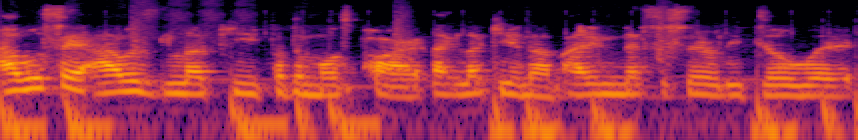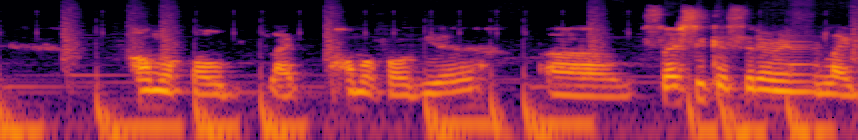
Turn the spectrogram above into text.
I will say I was lucky for the most part. Like lucky enough, I didn't necessarily deal with homophobe like homophobia, um, especially considering like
